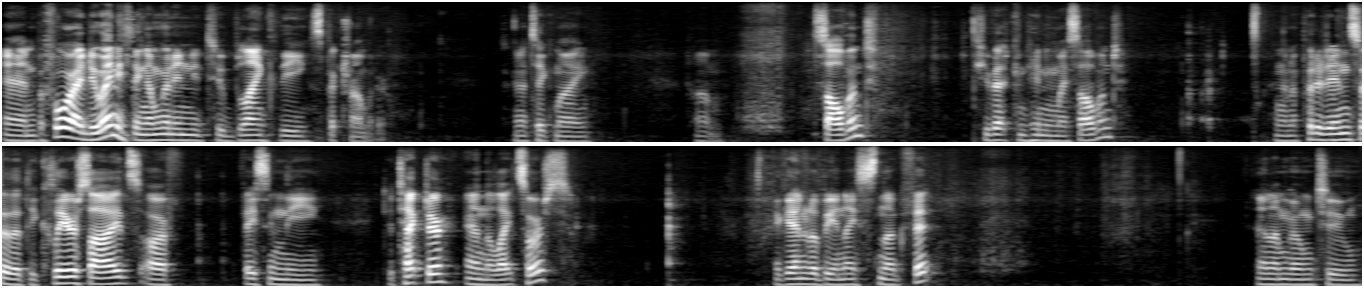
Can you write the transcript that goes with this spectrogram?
And before I do anything, I'm going to need to blank the spectrometer. I'm going to take my um, solvent, cuvette containing my solvent. I'm going to put it in so that the clear sides are facing the detector and the light source. Again, it'll be a nice snug fit and I'm going to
